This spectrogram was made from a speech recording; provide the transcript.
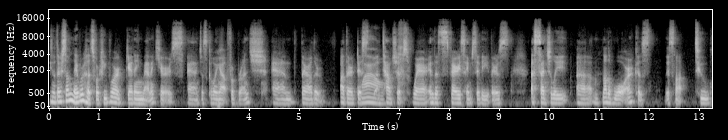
you know there's some neighborhoods where people are getting manicures and just going out for brunch and there are other other dis- wow. uh, townships where in this very same city there's essentially um, not a war because it's not two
